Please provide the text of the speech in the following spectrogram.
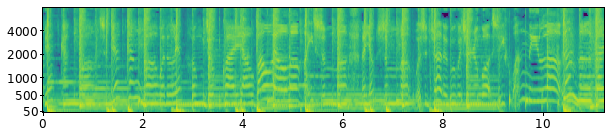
别看我先别看我我的脸红就快要爆料了。没什么哪有什么？我是绝对不会承认我喜欢你了。怎么办？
